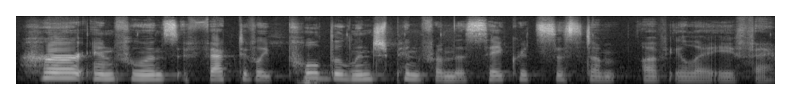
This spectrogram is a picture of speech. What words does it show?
Her influence effectively pulled the linchpin from the sacred system of Ile Ife.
